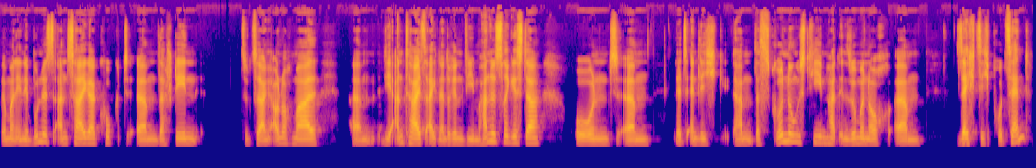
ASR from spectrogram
wenn man in den Bundesanzeiger guckt, ähm, da stehen sozusagen auch nochmal ähm, die Anteilseigner drin wie im Handelsregister und ähm, letztendlich haben das Gründungsteam hat in Summe noch ähm, 60 Prozent.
